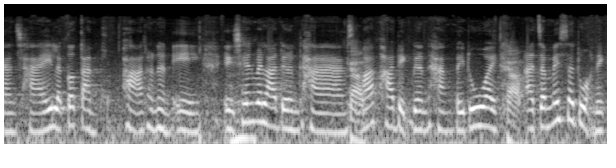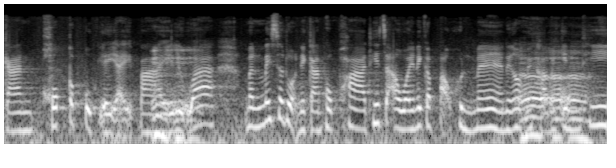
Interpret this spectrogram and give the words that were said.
การใช้แล้วก็การพกพาเท่านั้นเอง อย่างเช่น เวลาเดินทางครับสามารถพาเด็กเดินทางไปด้วยครับอาจจะไม่สะดวกในการพกกระปุกใหญ่ ๆ ไปอืมหรือว่ามันไม่สะดวกในการพกพาที่จะเอาไว้ในกระเป๋าคุณแม่นึกออกไหมเอคะอไปกินเออที่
